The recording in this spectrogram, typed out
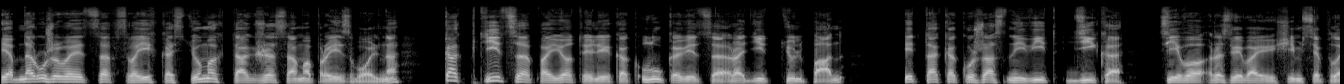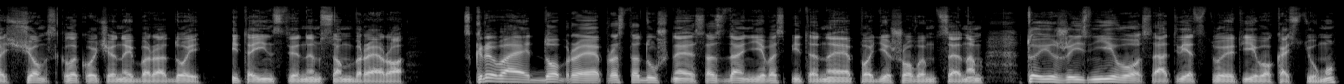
и обнаруживается в своих костюмах так же самопроизвольно, как птица поет или как луковица родит тюльпан, и так как ужасный вид Дика с его развивающимся плащом, с клокоченной бородой и таинственным сомбреро скрывает доброе простодушное создание, воспитанное по дешевым ценам, то и жизнь его соответствует его костюму.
